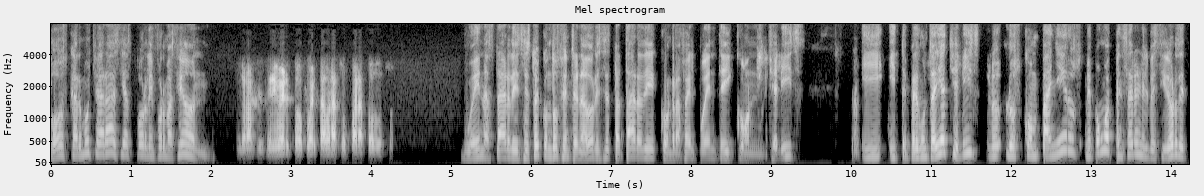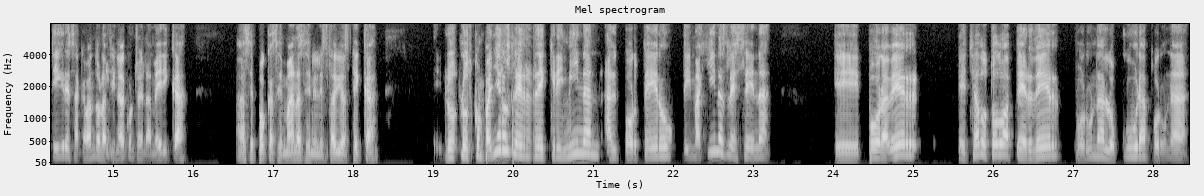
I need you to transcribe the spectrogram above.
Oscar, muchas gracias por la información. Gracias, Heriberto. Fuerte abrazo para todos. Buenas tardes. Estoy con dos entrenadores esta tarde, con Rafael Puente y con Chelis. Y, te preguntaría, Chelis, los compañeros, me pongo a pensar en el vestidor de Tigres acabando la final contra el América hace pocas semanas en el Estadio Azteca. Los, compañeros le recriminan al portero, ¿te imaginas la escena? Eh, por haber echado todo a perder por una locura, por una,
